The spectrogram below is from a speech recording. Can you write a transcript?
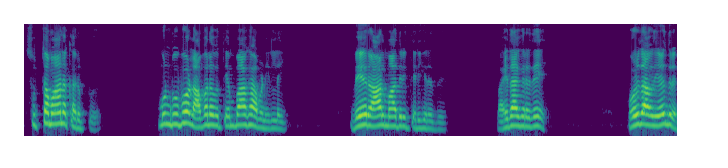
சுத்தமான கருப்பு. முன்பு போல் அவ்வளவு தெம்பாக அவன் இல்லை. வேறு ஆள் மாதிரி தெரிகிறது. வயதாகிறதே. பொழுதாவது எழுந்துரு.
